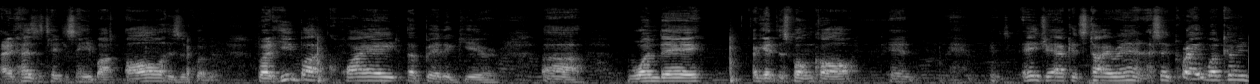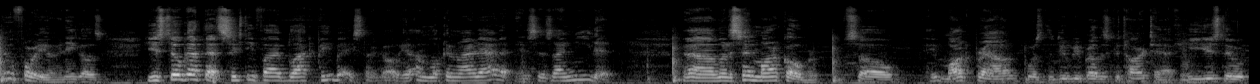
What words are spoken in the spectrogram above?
I'd hesitate to say he bought all his equipment, but he bought quite a bit of gear. Uh, one day, I get this phone call, and hey Jack, it's Tiran. I said, great, what can we do for you? And he goes, you still got that 65 Black P bass? I go, yeah, I'm looking right at it. he says, I need it. Uh, I'm going to send Mark over. So Mark Brown was the Doobie Brothers guitar tech. He used to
